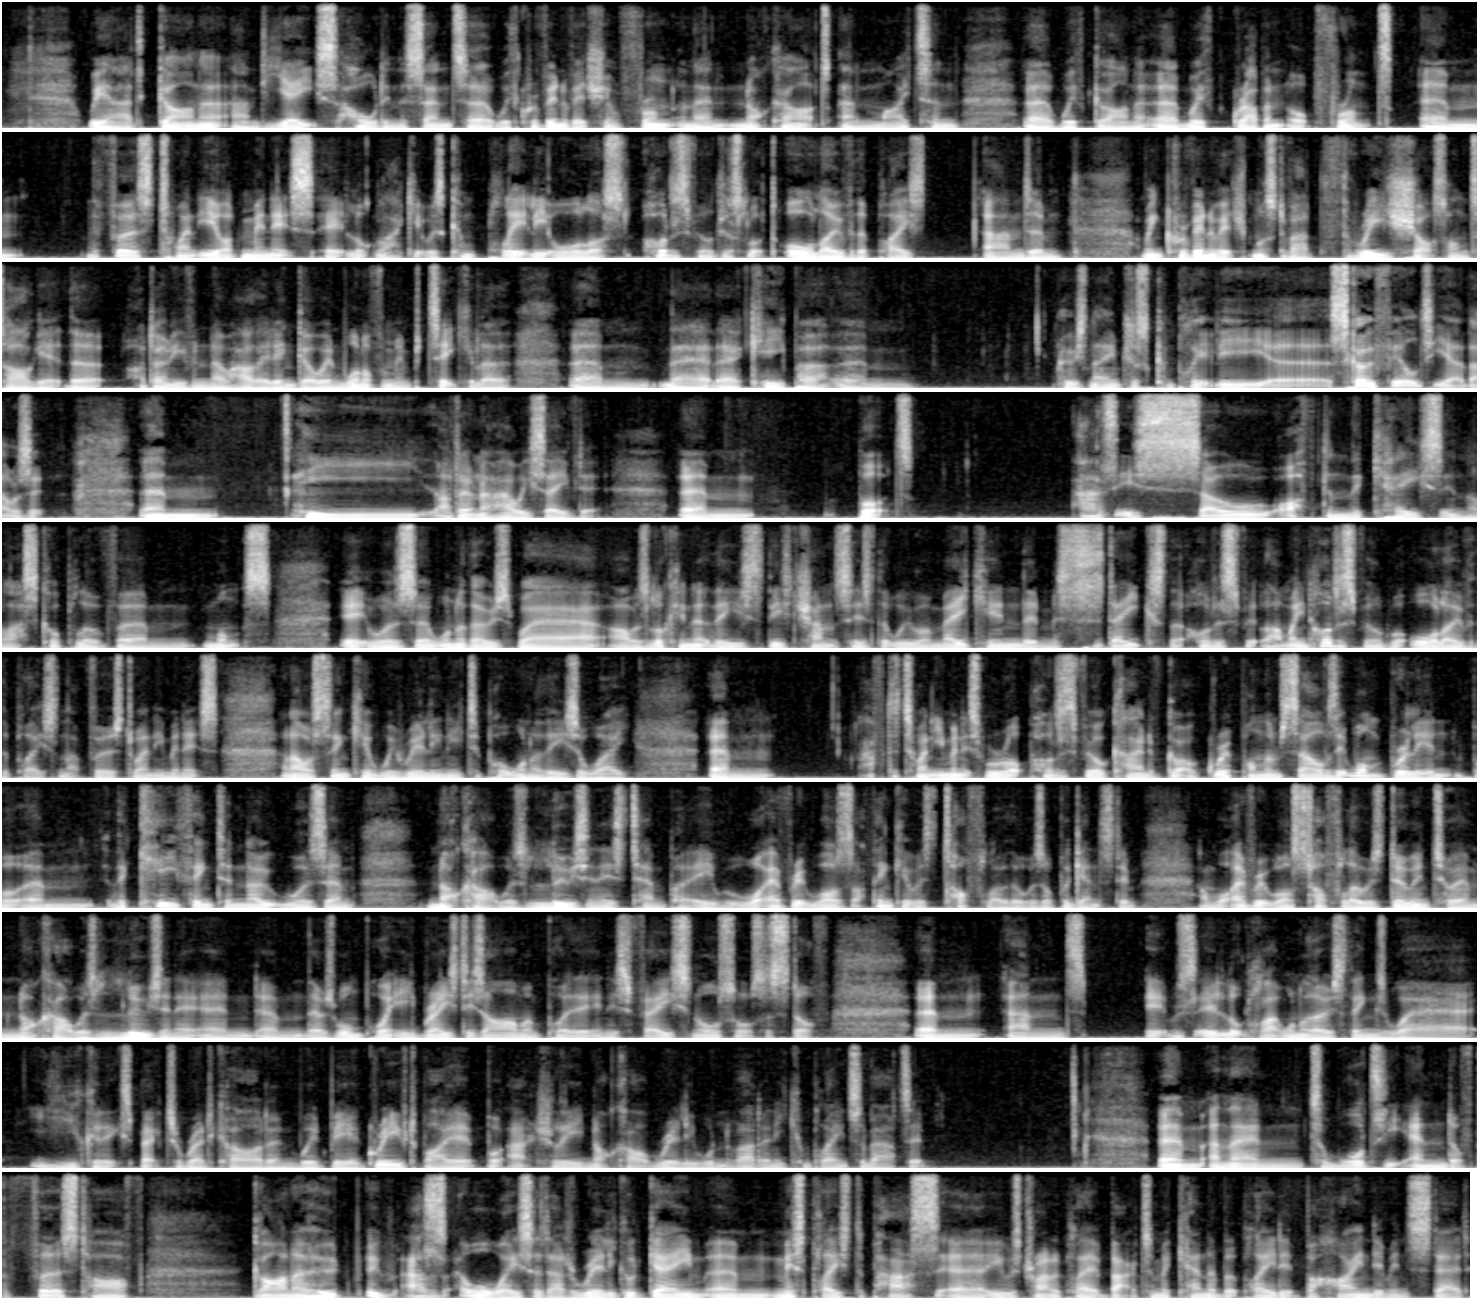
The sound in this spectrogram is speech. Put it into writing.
We had Garner and Yates holding the centre, with Krovinovic in front, and then Knockaert and Mighten uh, with Garner with Grabban up front. Um, the first 20 odd minutes, it looked like it was completely all us. Huddersfield just looked all over the place. And um, I mean, Krovinovic must have had three shots on target that I don't even know how they didn't go in. One of them in particular, um, their their keeper, um, whose name just completely uh, Schofield. Yeah, that was it. Um, he, I don't know how he saved it, um, but as is so often the case in the last couple of um, months, it was uh, one of those where I was looking at these these chances that we were making, the mistakes that Huddersfield. I mean, Huddersfield were all over the place in that first twenty minutes, and I was thinking we really need to put one of these away. Um, after 20 minutes we're up, Huddersfield kind of got a grip on themselves. It wasn't brilliant, but um, the key thing to note was um, Knockaert was losing his temper. He, whatever it was, I think it was Toffolo that was up against him, and whatever it was Toffolo was doing to him, Knockaert was losing it. And um, there was one point he raised his arm and put it in his face and all sorts of stuff. Um, and it was it looked like one of those things where you could expect a red card and we'd be aggrieved by it, but actually Knockaert really wouldn't have had any complaints about it. Um, and then towards the end of the first half, Garner, who, who, as always, has had a really good game, um, misplaced a pass. Uh, he was trying to play it back to McKenna, but played it behind him instead.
